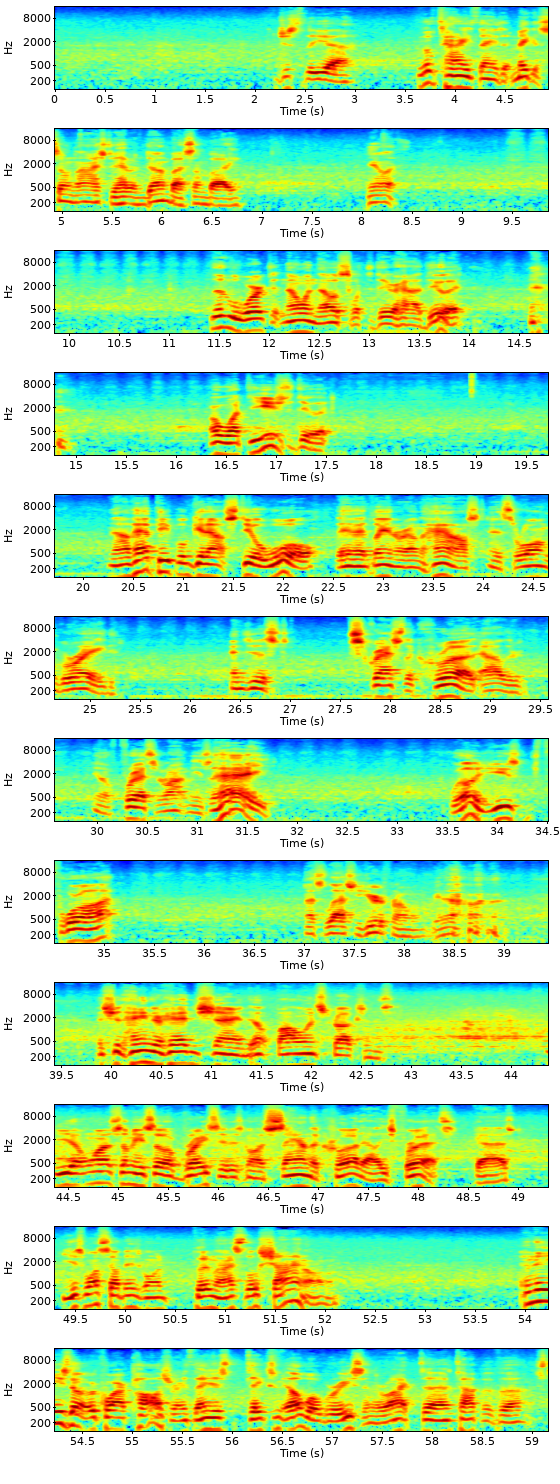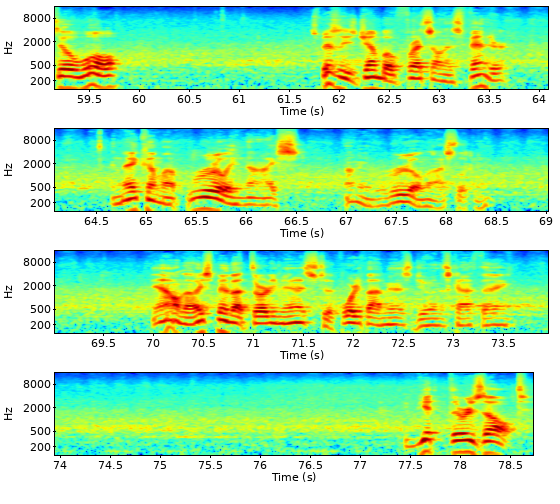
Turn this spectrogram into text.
Just the uh, little tiny things that make it so nice to have them done by somebody. You know, little work that no one knows what to do or how to do it. or what to use to do it. Now I've had people get out steel wool they had laying around the house and it's the wrong grade and just scratch the crud out of their, you know, frets and write me and say, hey, well, you used 4-aught? That's the last you hear from them, you know. they should hang their head in shame. They don't follow instructions. You don't want something so abrasive it's going to sand the crud out of these frets, guys. You just want something that's going to put a nice little shine on them. And these don't require polish or anything. Just take some elbow grease and the right uh, type of uh, steel wool. Especially these jumbo frets on this fender. And they come up really nice. I mean, real nice looking. And I don't know, you spend about 30 minutes to 45 minutes doing this kind of thing. You get the result.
